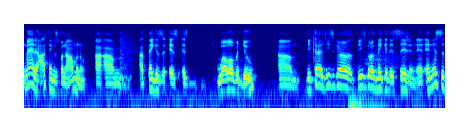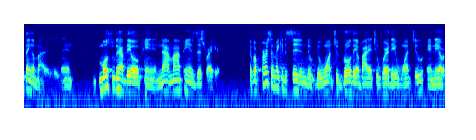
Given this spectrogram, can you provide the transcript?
man. I think it's phenomenal. I, um, I think it's, it's it's well overdue. Um, because these girls, these girls make a decision, and, and this is the thing about it. And most people have their own opinion. Not my opinion is this right here. If a person make a decision to, to want to grow their body to where they want to, and they're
